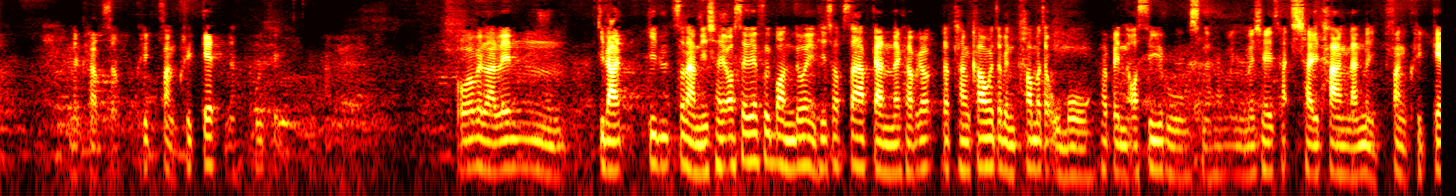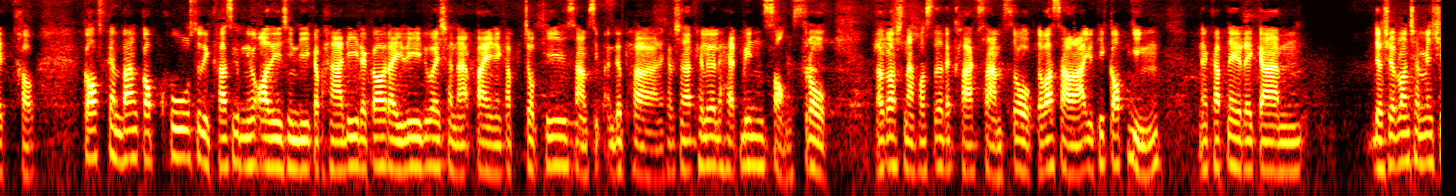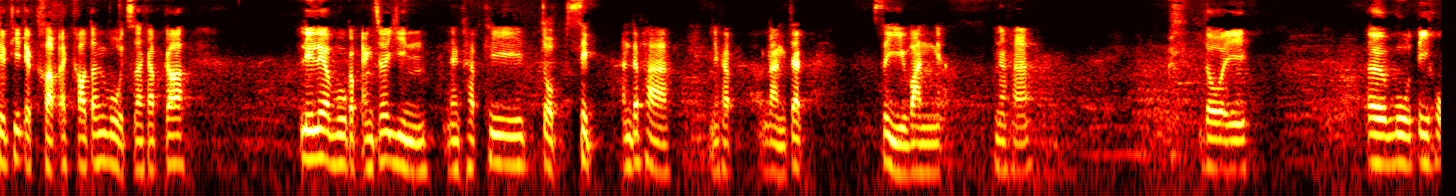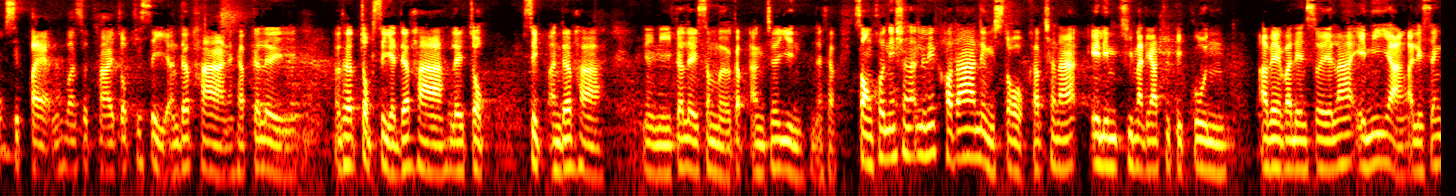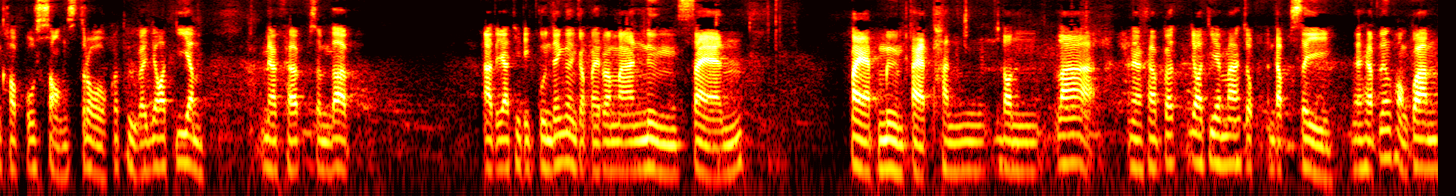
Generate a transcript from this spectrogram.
นะครับสำหรับฝั่งคริกเก็ตนะพูดถึง เพราะว่าเวลาเล่น กีฬากีสนามนี้ใช้ออสเตรเลียนฟุตบอลด้วยอย่างที่ทราบๆกันนะครับก็ทางเข้าก็จะเป็นเข้ามาจากอุโมงค์ถ้าเป็นออสซี่รูสนะครับมันไม่ใช่ใช้ทางนั้นเหมือนฝั่งคริกเก็ตเขากอล์ฟกันบ้างกอล์ฟคู่สุดิคลาสกับนิวออร์ลีชินดีกับฮาร์ดี้แล้วก็ไรลี่ด้วยชนะไปนะครับจบที่ 30 อันเดอร์พานะครับชนะเทเลอร์และแฮดวิน 2 สโตรกแล้วก็ชนะฮอสเตอร์และคลาร์ก3สโตรกแต่ว่าสาระอยู่ที่กอล์ฟหญิงนะครับในรายการเดอะเชฟรอนแชมเปี้ยนชิพที่เดอะคลับแอคเคาน์ตันวูดส์นะครับก็ลิเลียบูกับแองเจลยินนะครับที่จบ 10 อันเดอร์พา นะครับ หลังจาก4วันเนี่ยนะฮะโดยเออบูตี68นะวันสุดท้ายจบที่4อันเดอร์พานะครับ ก็เลยเธอจบ4อันเดอร์พาเลยจบ10อันเดอร์พาในนี้ก็เลยเสมอกับอังเจอร์ยินนะครับสองคนนี้ชนะลิลิคอร์ด้าหนึ่งสโตรกครับชนะเอลิมคีมาริยาติปิกุลอาเบวาเลนซุเอล่าเอมี่อย่างอลิเซนคอปุสสองสโตรกก็ถือว่ายอดเยี่ยมนะครับสำหรับอาตยาธิติกุลได้เงินกลับไปประมาณ1นึ่งแสน แปดหมื่นแปดพันดอลลาร์นะครับก็ยอดเยี่ยมมากจบอันดับ4นะครับ เรื่องของความ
